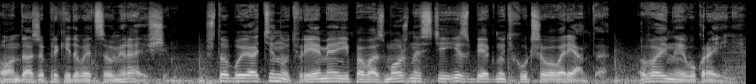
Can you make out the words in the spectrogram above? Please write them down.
Он даже прикидывается умирающим, чтобы оттянуть время и по возможности избегнуть худшего варианта – войны в Украине.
